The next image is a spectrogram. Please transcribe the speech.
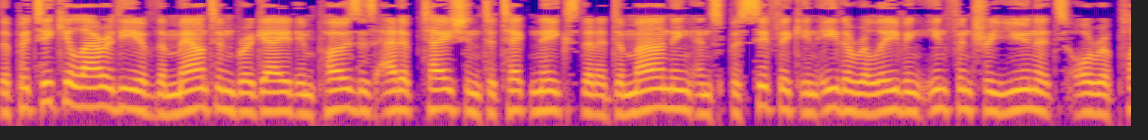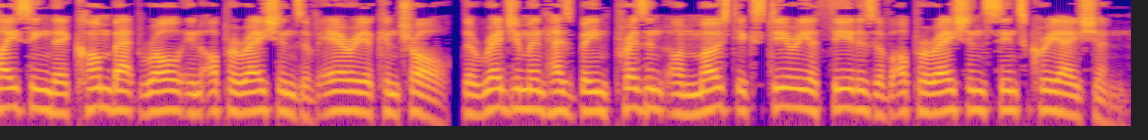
The particularity of the Mountain Brigade imposes adaptation to techniques that are demanding and specific in either relieving infantry units or replacing their combat role in operations of area control. The regiment has been present on most exterior theaters of operations since creation.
